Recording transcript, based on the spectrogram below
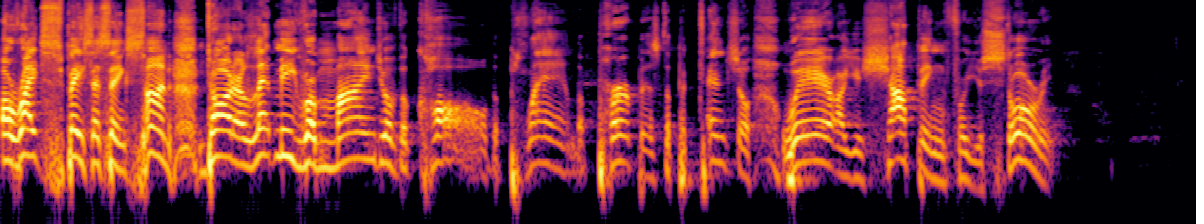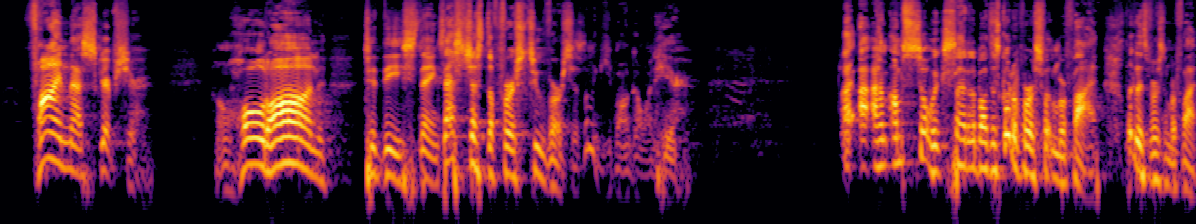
a right space that's saying, son, daughter, let me remind you of the call, the plan, the purpose, the potential. Where are you shopping for your story? Find that scripture. Hold on to these things. That's just the first two verses. Let me keep on going here. I, am so excited about this. Go to verse number five. Look at this verse number five.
